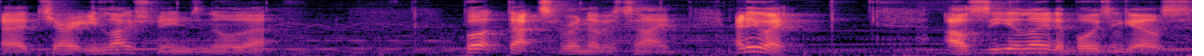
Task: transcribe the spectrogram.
uh, charity live streams, and all that. But that's for another time. Anyway, I'll see you later, boys and girls.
